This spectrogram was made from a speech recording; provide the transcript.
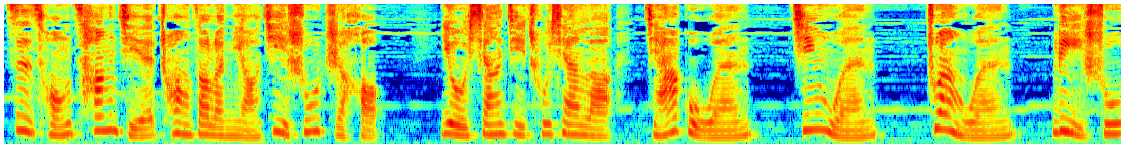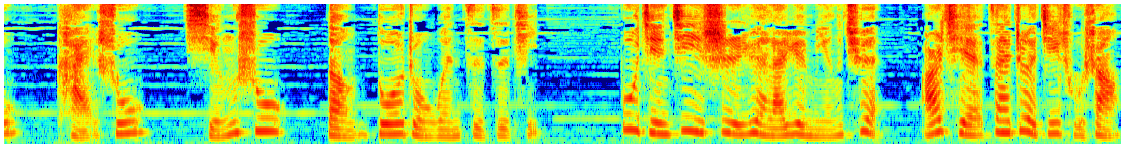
自从仓颉创造了鸟记书之后，又相继出现了甲骨文、金文、篆文。隶书、楷书、行书等多种文字字体，不仅记事越来越明确，而且在这基础上，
